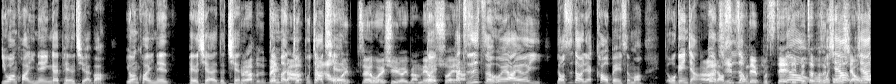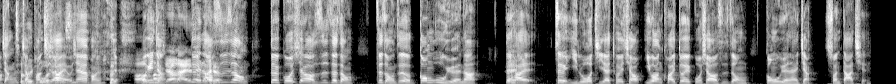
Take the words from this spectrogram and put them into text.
一万块以内应该赔得起来吧？一万块以内赔得起来的钱，根本就不叫钱，折回去而已吧？没有税啊，他只是折回来而已。老师到底在靠背什么？我跟你讲，对老师重点不是这，你不这不是国小吗？我现在讲讲庞起来，我现在要讲，我跟你讲，对老师这种，对国小老师这种，这种这个公务员啊，对他这个以逻辑来推敲，一万块对国小老师这种公务员来讲算大钱，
